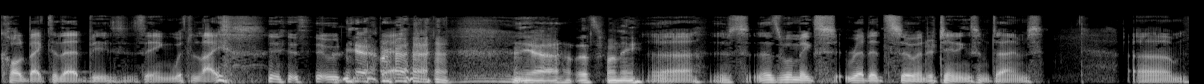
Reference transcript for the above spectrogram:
called back to that, saying with lice. it would be bad. yeah, that's funny. Uh, that's, what makes Reddit so entertaining sometimes. Um,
